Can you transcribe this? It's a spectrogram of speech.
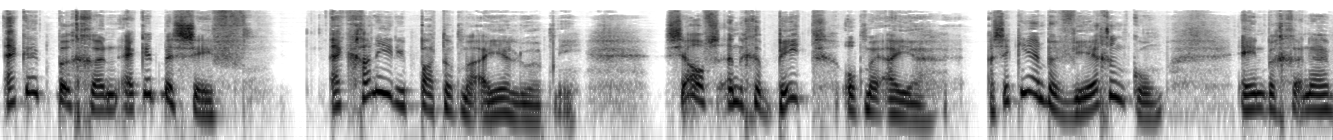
ek het begin, ek het besef ek gaan nie hierdie pad op my eie loop nie. Selfs in gebed op my eie. As ek nie in beweging kom en beginne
